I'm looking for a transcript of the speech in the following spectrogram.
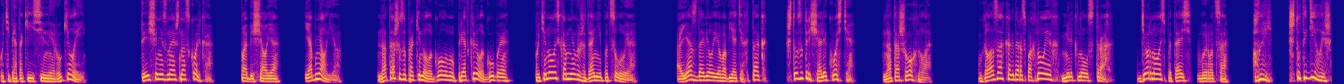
«У тебя такие сильные руки, Лэй?» «Ты еще не знаешь, насколько», пообещал я и обнял ее. Наташа запрокинула голову, приоткрыла губы, потянулась ко мне в ожидании поцелуя. А я сдавил ее в объятиях так, что затрещали кости. Наташа охнула. В глазах, когда распахнула их, мелькнул страх. Дернулась, пытаясь вырваться. «Лэй, что ты делаешь?»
